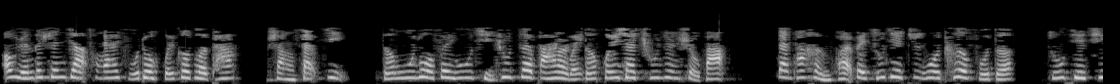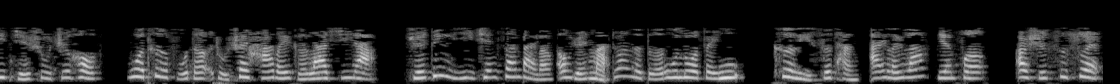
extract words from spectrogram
欧元的身价从埃弗顿回购了他。上赛季，德乌洛费乌起初在巴尔韦德麾下出任首发，但他很快被租借至沃特福德。租借期结束之后，沃特福德主帅哈维格拉西亚。决定以一千三百万欧元买断了德乌洛费乌。克里斯坦埃雷拉边锋，二十四岁，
